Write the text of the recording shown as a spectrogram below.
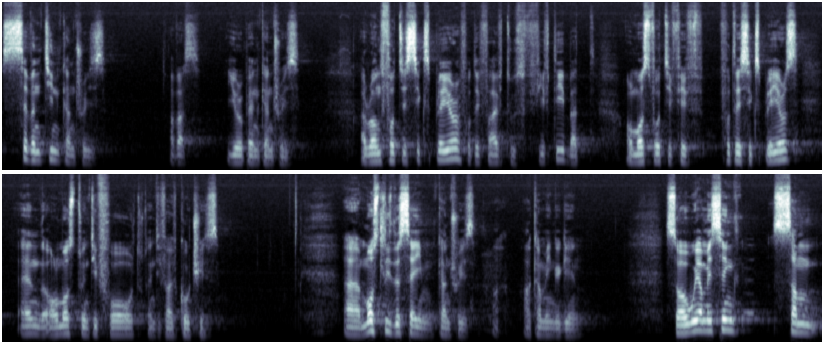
17 countries of us, European countries. Around 46 players, 45 to 50, but almost 45, 46 players and almost 24 to 25 coaches. Uh, mostly the same countries are coming again. So we are missing some,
